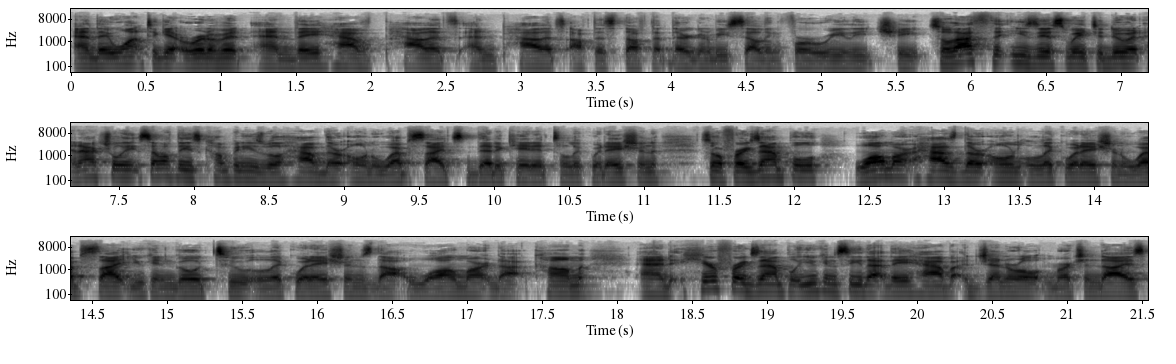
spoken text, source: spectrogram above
and they want to get rid of it and they have pallets and pallets of the stuff that they're going to be selling for really cheap. So that's the easiest way to do it. And actually some of these companies will have their own websites dedicated to liquidation. So for example, Walmart has their own liquidation website. You can go to liquidations.walmart.com and here, for example, you can see that they have general merchandise.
